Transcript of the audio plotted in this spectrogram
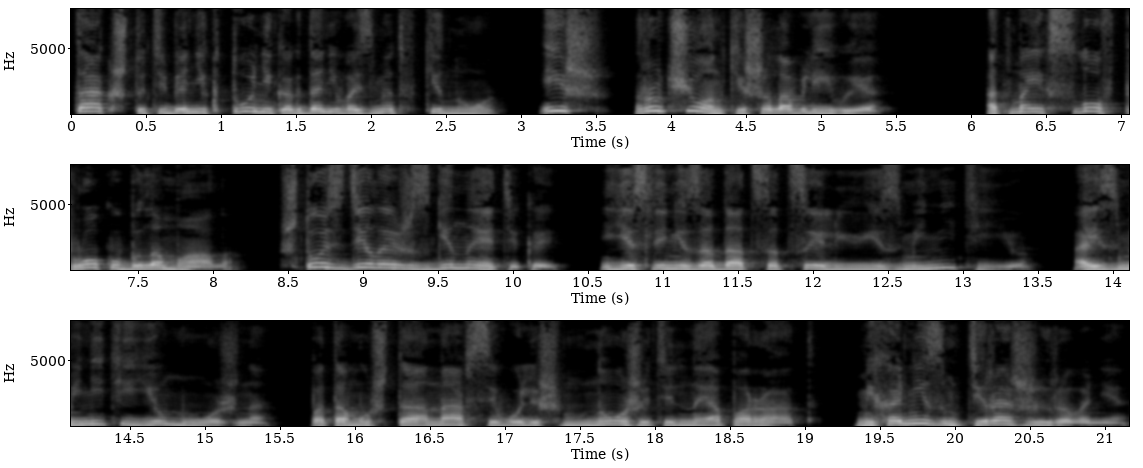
так, что тебя никто никогда не возьмет в кино. Ишь, ручонки шаловливые. От моих слов проку было мало. Что сделаешь с генетикой? Если не задаться целью изменить ее, а изменить ее можно, потому что она всего лишь множительный аппарат, механизм тиражирования.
